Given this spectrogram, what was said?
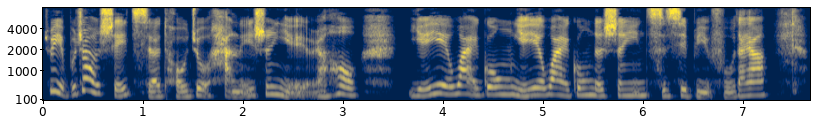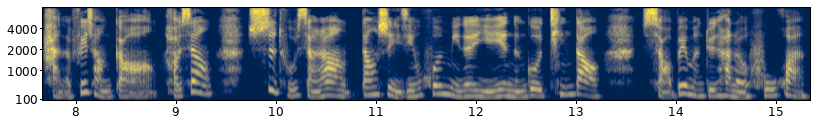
就也不知道谁起了头就喊了一声爷爷，然后爷爷外公爷爷外公的声音此起彼伏，大家喊得非常高昂，好像试图想让当时已经昏迷的爷爷能够听到小辈们对他的呼唤。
